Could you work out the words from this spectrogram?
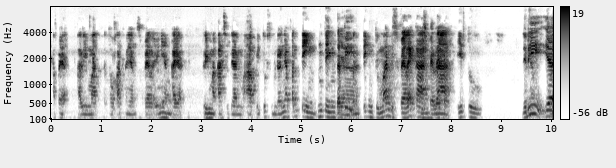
apa ya kalimat atau kata yang sepele ini yang kayak terima kasih dan maaf itu sebenarnya penting Penting, tapi Iya. penting cuman disepelekan, Disepelekan. nah itu jadi Ya, ya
